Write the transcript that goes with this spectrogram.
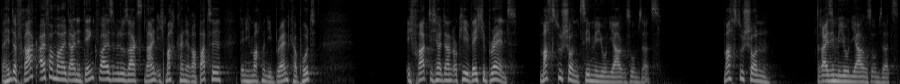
Dahinter frag einfach mal deine Denkweise, wenn du sagst, nein, ich mache keine Rabatte, denn ich mache mir die Brand kaputt. Ich frage dich halt dann, okay, welche Brand? Machst du schon 10 Millionen Jahresumsatz? Machst du schon 30 Millionen Jahresumsatz?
